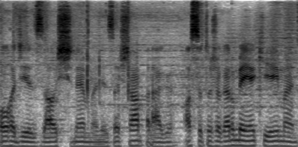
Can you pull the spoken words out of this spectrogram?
Porra de exaust, né, mano? Exaust é uma praga. Nossa, eu tô jogando bem aqui, hein, mano.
